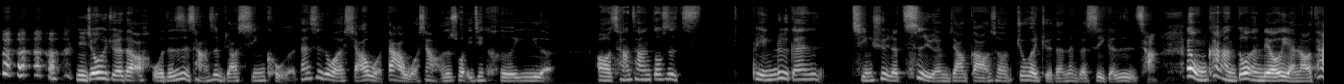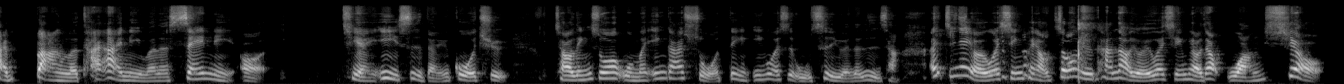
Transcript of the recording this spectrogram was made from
你就会觉得哦，我的日常是比较辛苦的。但是如果小我、大我，像老师说已经合一了，哦，常常都是频率跟情绪的次元比较高的时候，就会觉得那个是一个日常。哎，我们看很多人留言了，太棒了，太爱你们了，Sunny 哦，潜意识等于过去。巧玲说我们应该锁定，因为是五次元的日常。哎，今天有一位新朋友，终于看到有一位新朋友叫王秀。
